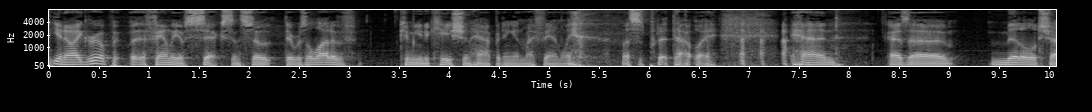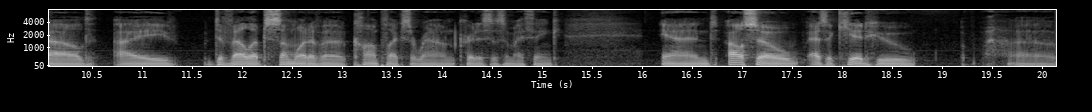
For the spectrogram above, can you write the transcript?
you know, I grew up with a family of six, and so there was a lot of communication happening in my family. Let's just put it that way. and as a middle child, I developed somewhat of a complex around criticism, I think. And also, as a kid who uh,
